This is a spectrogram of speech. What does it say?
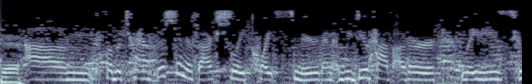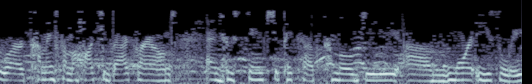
Yeah. Um, so the transition is actually quite smooth, and we do have other ladies who are coming from a hockey background and who seem to pick up camogie um, more easily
